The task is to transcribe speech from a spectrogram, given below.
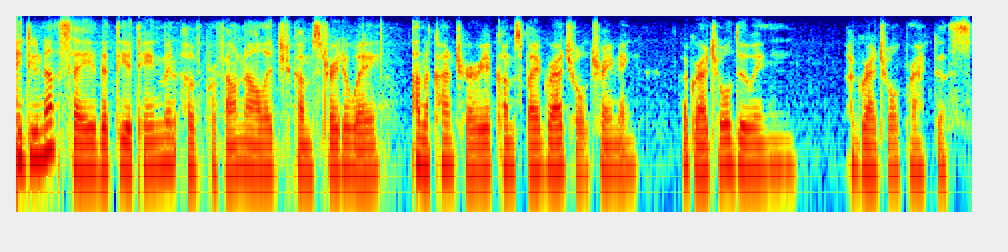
I do not say that the attainment of profound knowledge comes straight away. On the contrary, it comes by a gradual training, a gradual doing, a gradual practice.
